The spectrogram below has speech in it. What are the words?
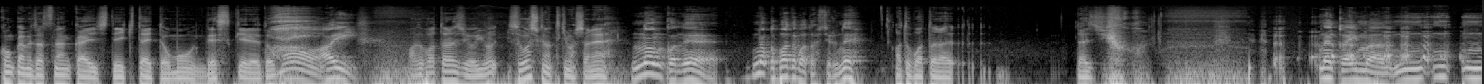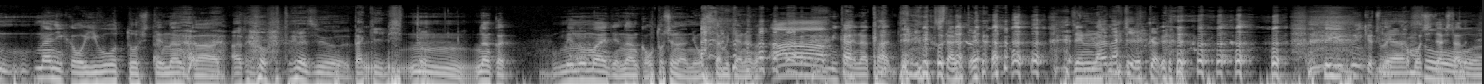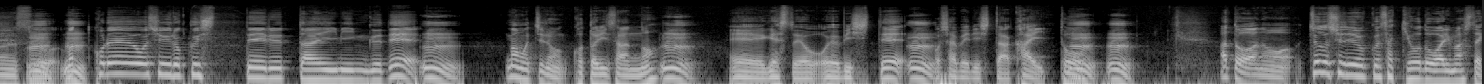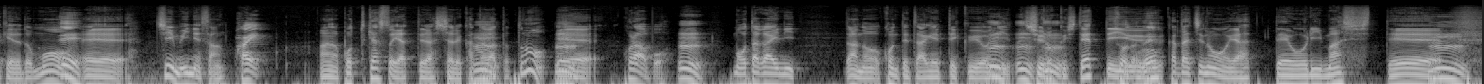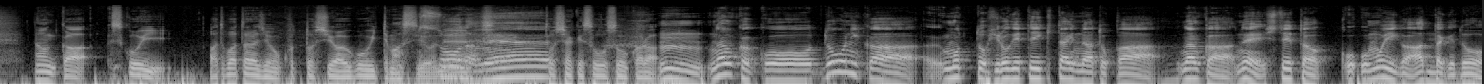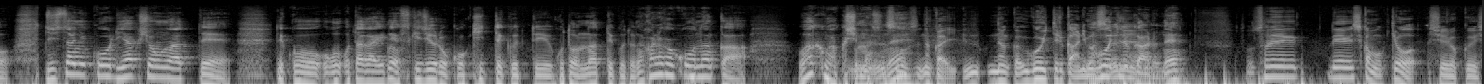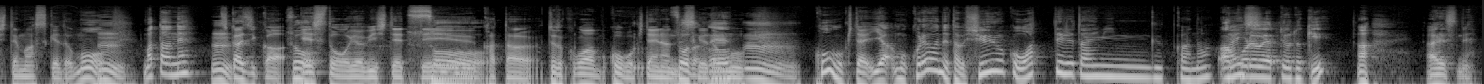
今回も雑談会していきたいと思うんですけれども、はい。アドバタラジオ忙しくなってきましたね。なんかねなんかバタバタしてるね。アドバタララジなんか今んんん何かを言おうとしてなんかオアドバタラジオだけにうんなんか目の前でなんか落とし穴に落ちたみたいなあーみたいな感じ。でしたみたいな全落みたいなった。っていう雰囲気をちょっと醸し出したそうなんまあ、これを収録しているタイミングで、うん。まあ、もちろん小鳥さんの、うん。えーゲストをお呼びしてうん。おしゃべりした回と、うんうん。あとあのちょうど収録先ほど終わりましたけれども、ええ。ーチームイネさん。はい。あのポッドキャストやってらっしゃる方々との、えーコラボ、うん。まあお互いにあのコンテンツ上げていくよううんうんうん。に収録してっていう形のをやっておりまして、うん。なんかすごいアドバタラジオも今年は動いてますよね。そうだね。年明け早々から、うん、なんかこうどうにかもっと広げていきたいなとかなんかねしてたお思いがあったけど、実際にこうリアクションがあってでこうおお互いねスケジュールをこう切っていくっていうことになってくるとなかなかこうなんかワクワクしますね。そうそうなんかなんか動いてる感ありますよね。動いてる感あるね。それでしかも今日収録してますけども、うん。またね、うん。近々ゲストをお呼びしてっていう方ちょっとここは交互期待なんですけども、うん。交互期待。いやもうこれはね多分収録終わってるタイミングかな？あこれをやってる時？ああれですね。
